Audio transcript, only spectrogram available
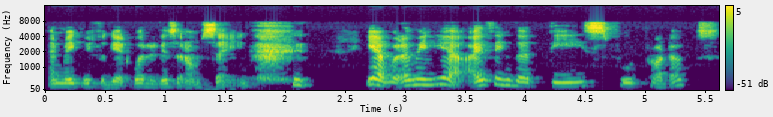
and make me forget what it is that I'm saying. yeah, but I mean, yeah, I think that these food products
